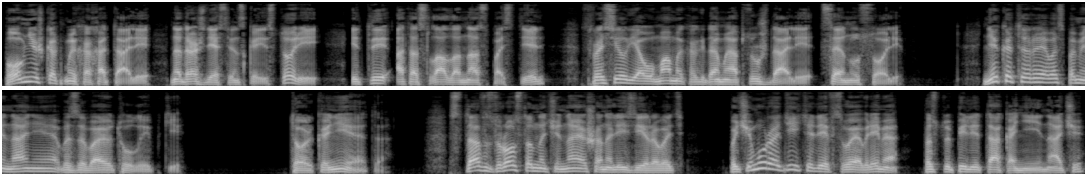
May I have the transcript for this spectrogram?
Помнишь, как мы хохотали над рождественской историей, и ты отослала нас в постель? Спросил я у мамы, когда мы обсуждали цену соли. Некоторые воспоминания вызывают улыбки. Только не это. Став взрослым, начинаешь анализировать, почему родители в свое время поступили так, а не иначе.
